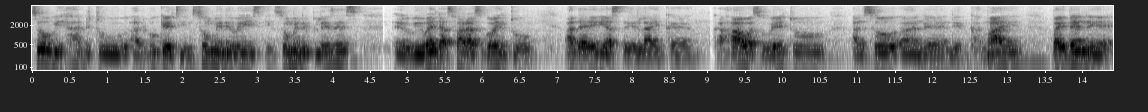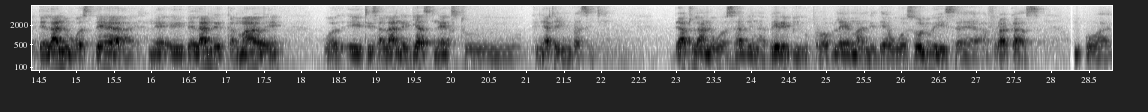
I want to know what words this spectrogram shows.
So we had to advocate in so many ways, in so many places. Uh, we went as far as going to other areas uh, like uh, Kahawa, Soweto, and so and, and Kamai. By then, uh, the land was there. The land Kamawe was it is a land just next to Kenyatta University. That land was having a very big problem, and there was always uh, a fracas. People were,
